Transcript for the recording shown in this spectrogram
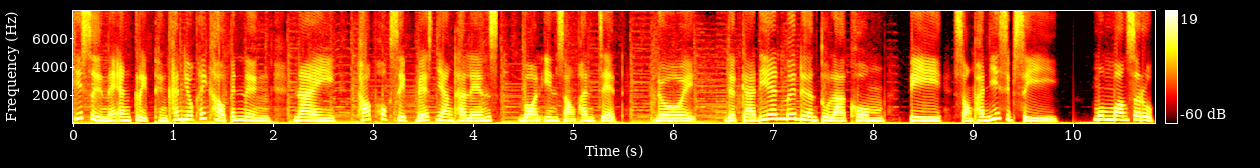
ที่สื่อในอังกฤษถึงขั้นยกให้เขาเป็นหนึ่ง ใน Top 60 Best Young Talents Born in 2007 โดย The Guardian เมื่อเดือนตุลาคม ปี 2024 มุมมองสรุป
